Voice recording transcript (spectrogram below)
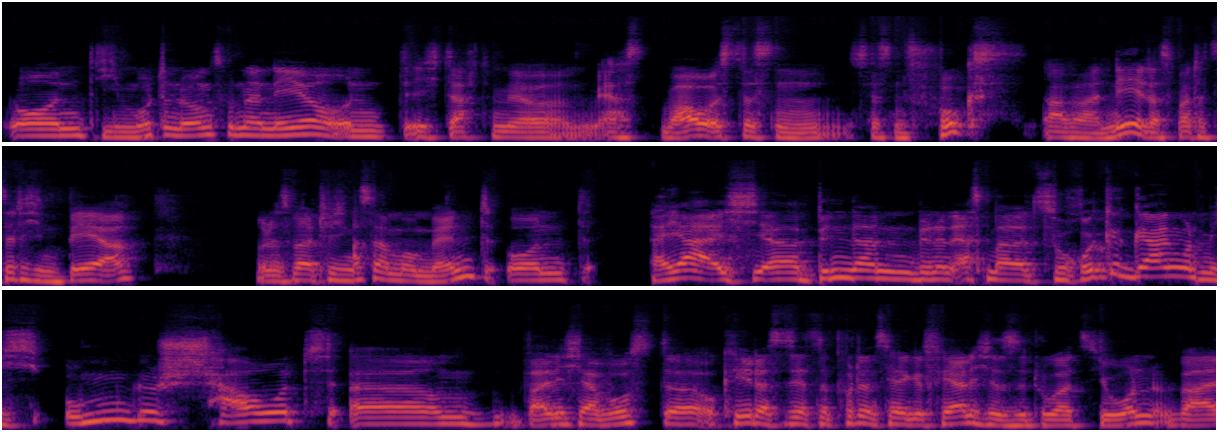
und die Mutter nirgendwo in der Nähe und ich dachte mir erst, wow, ist das ein, ist das ein Fuchs? Aber nee, das war tatsächlich ein Bär. Und das war natürlich ein krasser Moment und naja, ich äh, bin dann bin dann erstmal zurückgegangen und mich umgeschaut, ähm, weil ich ja wusste, okay, das ist jetzt eine potenziell gefährliche Situation, weil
